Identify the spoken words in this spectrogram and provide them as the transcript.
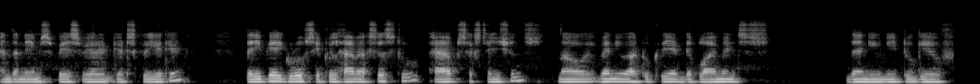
and the namespace where it gets created. The API groups it will have access to apps extensions. Now when you have to create deployments then you need to give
